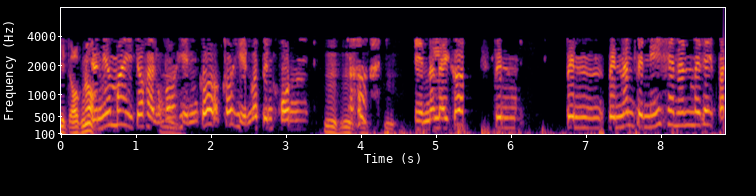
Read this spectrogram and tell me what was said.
จิตออกนอกเดี๋ยวนี้ไม่เจ้าค่ะหลวงพ่ออืมเห็นก็ก็เห็นว่าเป็นคนอืมอืมอืมเห็นอะไรก็เป็นเป็นเป็นนั่นเป็นนี้แค่นั้นไม่ได้ไป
